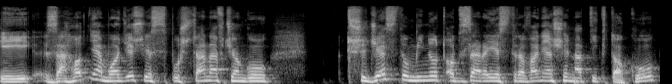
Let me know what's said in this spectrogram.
I zachodnia młodzież jest spuszczana w ciągu 30 minut od zarejestrowania się na TikToku.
